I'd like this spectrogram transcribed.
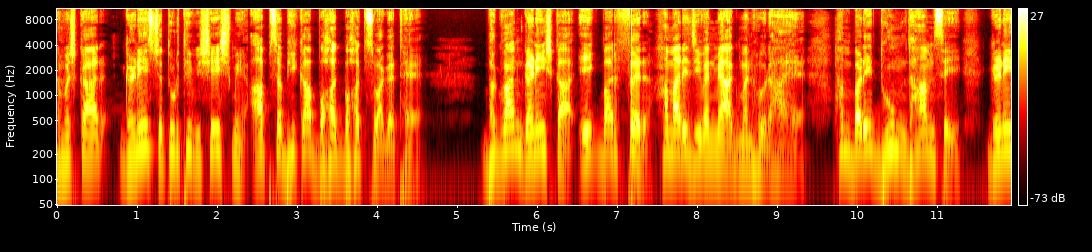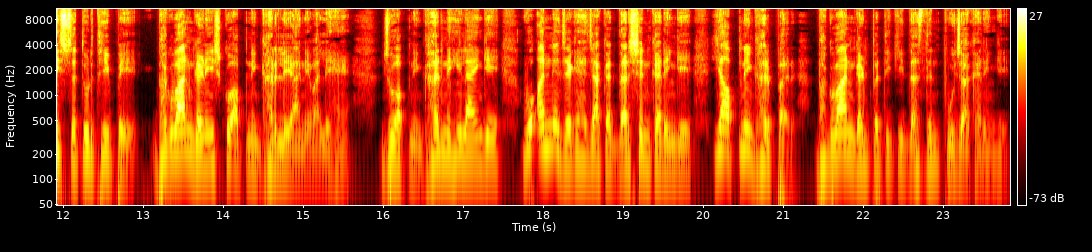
नमस्कार, गणेश चतुर्थी विशेष में आप सभी का बहुत बहुत स्वागत है। भगवान गणेश का एक बार फिर हमारे जीवन में आगमन हो रहा है। हम बड़े धूमधाम से गणेश चतुर्थी पे भगवान गणेश को अपने घर ले आने वाले हैं। जो अपने घर नहीं लाएँगे, वो अन्य जगह जाकर दर्शन करेंगे या अपने घर पर भगवान गणपति की दस दिन पूजा करेंगे।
